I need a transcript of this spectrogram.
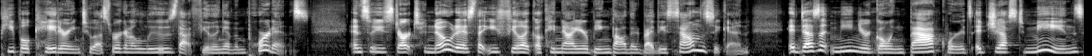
people catering to us. We're going to lose that feeling of importance. And so you start to notice that you feel like, okay, now you're being bothered by these sounds again. It doesn't mean you're going backwards. It just means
